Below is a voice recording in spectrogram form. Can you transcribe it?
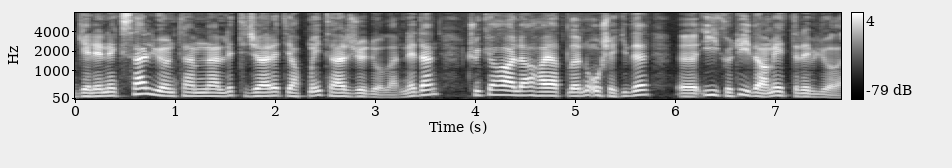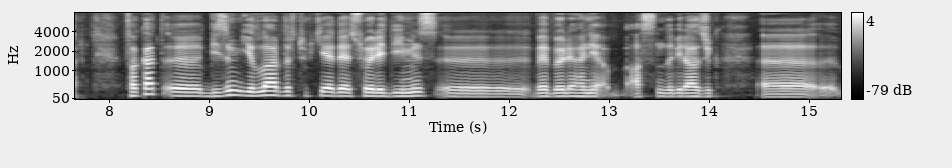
geleneksel yöntemlerle ticaret yapmayı tercih ediyorlar. Neden? Çünkü hala hayatlarını o şekilde e, iyi kötü idame ettirebiliyorlar. Fakat e, bizim yıllardır Türkiye'de söylediğimiz e, ve böyle hani aslında birazcık e,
